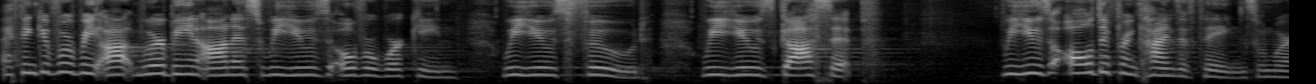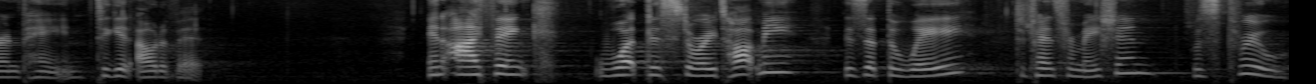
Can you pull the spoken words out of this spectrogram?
I think if we're, be, uh, we're being honest, we use overworking, we use food, we use gossip, we use all different kinds of things when we're in pain to get out of it. And I think what this story taught me is that the way to transformation was through.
